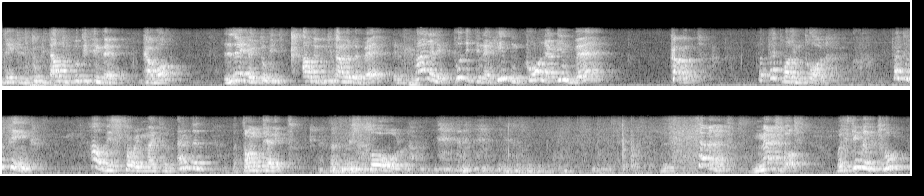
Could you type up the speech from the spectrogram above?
Later he took it out and put it in the cupboard. Later took it out and put it under the bed. And finally put it in a hidden corner in the cupboard. But that wasn't all. Try to think how this story might have ended, but don't tell it. A soul. The seventh matchbox was given to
